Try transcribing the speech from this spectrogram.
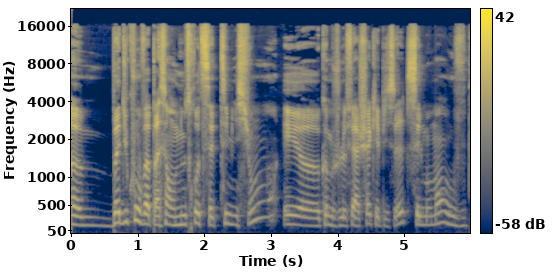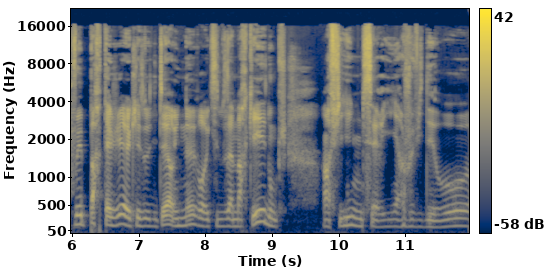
Euh, bah du coup on va passer en outro de cette émission et euh, comme je le fais à chaque épisode, c'est le moment où vous pouvez partager avec les auditeurs une œuvre qui vous a marqué, donc un film, une série, un jeu vidéo,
